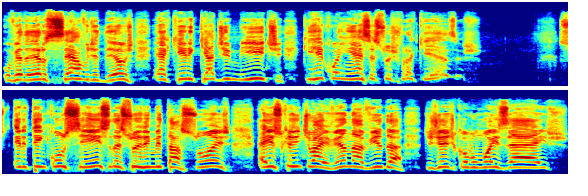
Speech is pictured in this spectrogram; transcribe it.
o verdadeiro servo de Deus, é aquele que admite, que reconhece as suas fraquezas. Ele tem consciência das suas limitações. É isso que a gente vai vendo na vida de gente como Moisés,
